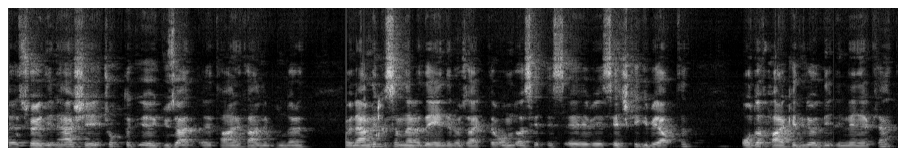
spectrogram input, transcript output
E, söylediğin her şeyi çok da e, güzel e, tane tane bunların önemli kısımlarına değindin özellikle. Onu da se- e, seçki gibi yaptın. O da fark ediliyor dinlenirken.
